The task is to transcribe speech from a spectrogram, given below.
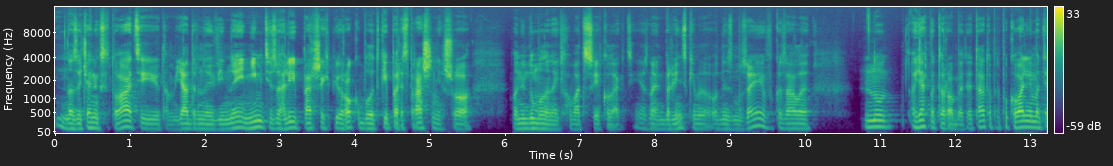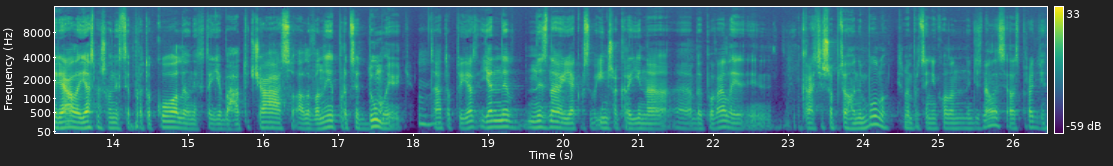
Надзвичайних ситуацій, там ядерної війни, німці взагалі перших півроку були такі перестрашені, що вони думали навіть ховати свої колекції. Я знаю, Берлінський один з музеїв казали. Ну, а як ви то робите? Та? Тобто пакувальні матеріали, ясно, що у них це протоколи, у них є багато часу, але вони про це думають. Uh-huh. Та? Тобто я я не не знаю, як себе інша країна е, би повела. Краще, щоб цього не було, ми про це ніколи не дізналися, але справді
